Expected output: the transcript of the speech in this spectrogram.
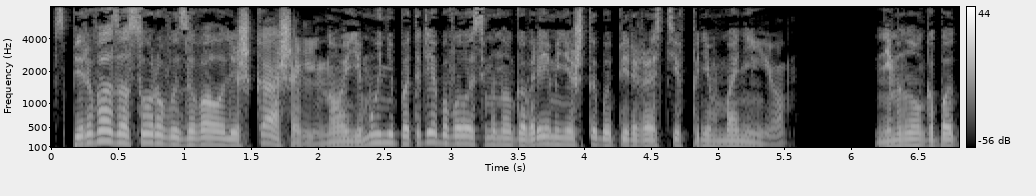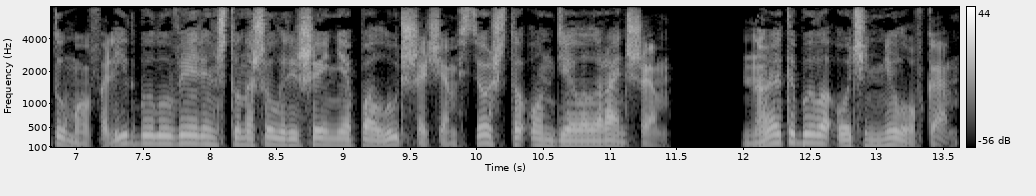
Сперва засор вызывал лишь кашель, но ему не потребовалось много времени, чтобы перерасти в пневмонию. Немного подумав, Лид был уверен, что нашел решение получше, чем все, что он делал раньше. Но это было очень неловко.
